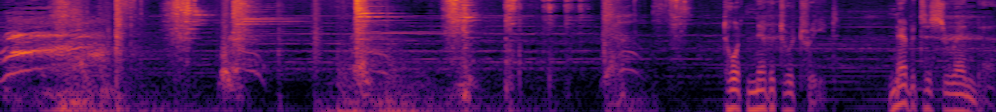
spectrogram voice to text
Taught never to retreat, never to surrender.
